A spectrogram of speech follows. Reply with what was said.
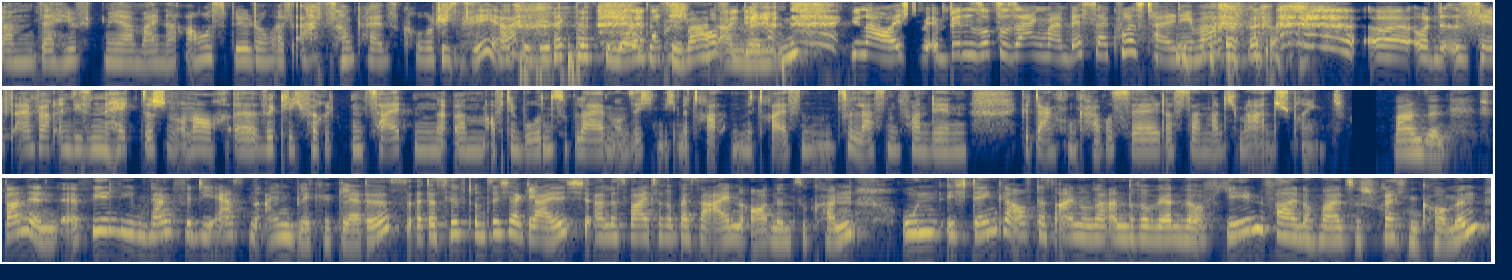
Ähm, da hilft mir meine Ausbildung als Achtsamkeitscoach sehr. Kannst du direkt das Gelernte also privat hoffe, anwenden? genau, ich bin sozusagen mein bester Kursteilnehmer äh, und es hilft einfach in diesen hektischen und auch äh, wirklich verrückten Zeiten ähm, auf dem Boden zu bleiben und sich nicht mitreißen zu lassen von den Gedankenkarussell, das dann manchmal manchmal anstrengend. Wahnsinn. Spannend. Äh, vielen lieben Dank für die ersten Einblicke, Gladys. Äh, das hilft uns sicher gleich, alles weitere besser einordnen zu können. Und ich denke, auf das eine oder andere werden wir auf jeden Fall nochmal zu sprechen kommen.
